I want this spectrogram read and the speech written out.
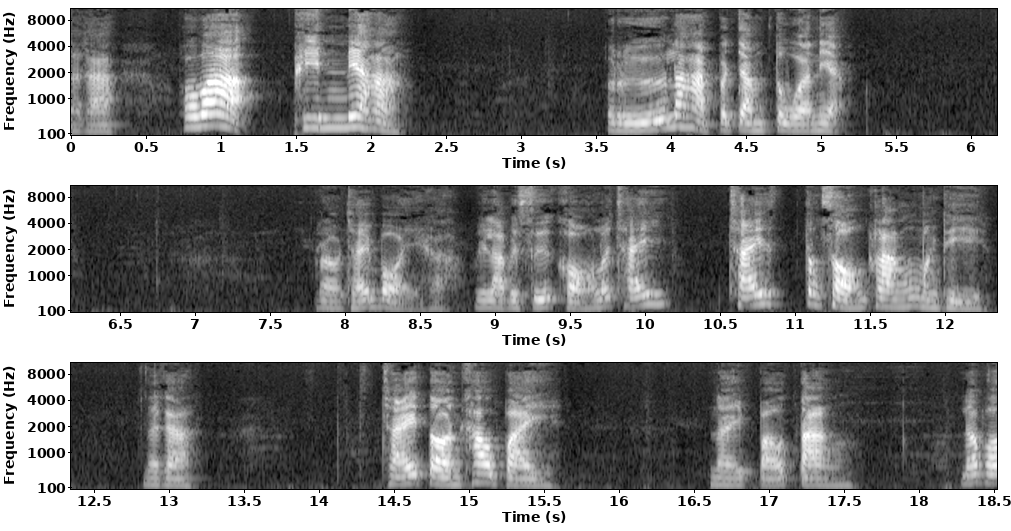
นะคะ เพราะว่าพินเนี่ยค่ะ หรือรหัสประจำตัวเนี่ย เราใช้บ่อยค่ะ เวลาไปซื้อของแล้วใช้ใช้ต้องสองครั้งบางทีนะคะ ใช้ตอนเข้าไปในเป๋าตังค์แล้วพอ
